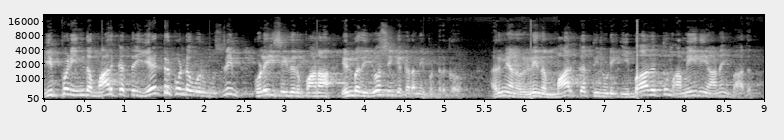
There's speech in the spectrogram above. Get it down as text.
இப்படி இந்த மார்க்கத்தை ஏற்றுக்கொண்ட ஒரு முஸ்லீம் கொலை செய்திருப்பானா என்பதை யோசிக்க கடமைப்பட்டிருக்கிறோம். அருமையானவர்களே இந்த மார்க்கத்தினுடைய இபாதத்தும் அமைதியான இபாதத்.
